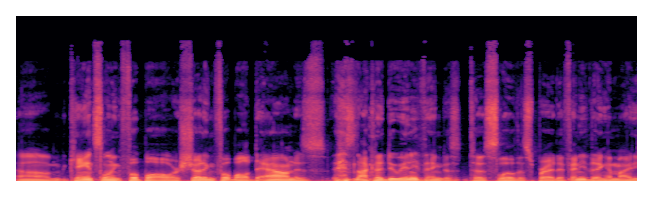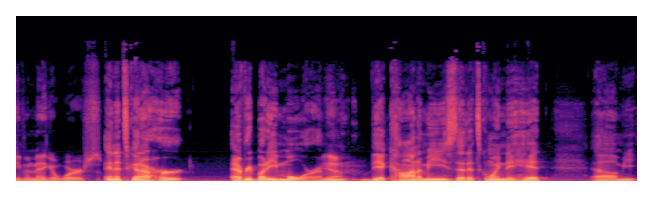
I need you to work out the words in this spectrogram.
um, canceling football or shutting football down is is not going to do anything to, to slow the spread. If anything, it might even make it worse. And it's going to hurt everybody more. I mean, yeah. the economies that it's going to hit. Um, you,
